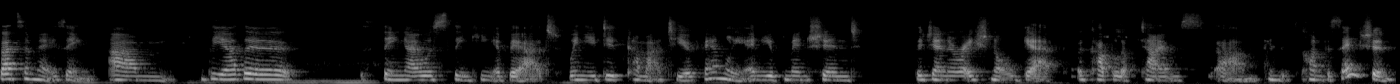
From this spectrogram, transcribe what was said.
That's amazing. Um, the other thing I was thinking about when you did come out to your family, and you've mentioned the generational gap a couple of times um, in this conversation.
